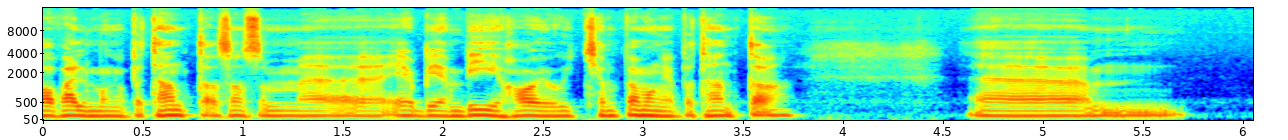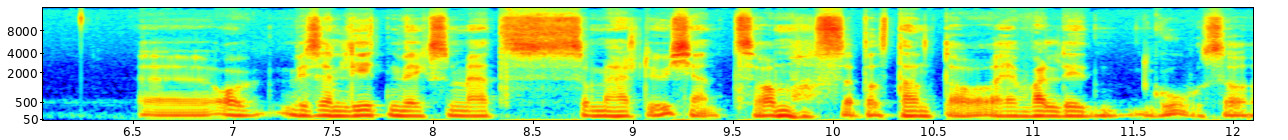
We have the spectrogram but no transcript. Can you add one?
har veldig mange patenter. Sånn som Airbnb har jo kjempemange patenter. Og hvis en liten virksomhet som er helt ukjent, har masse patenter og er veldig god, så,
